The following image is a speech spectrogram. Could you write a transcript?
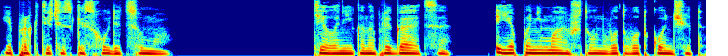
и практически сходит с ума. Тело Ника напрягается, и я понимаю, что он вот-вот кончит.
